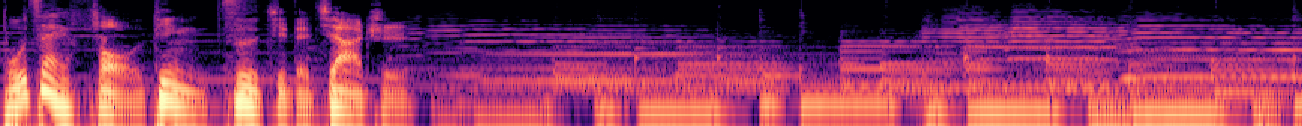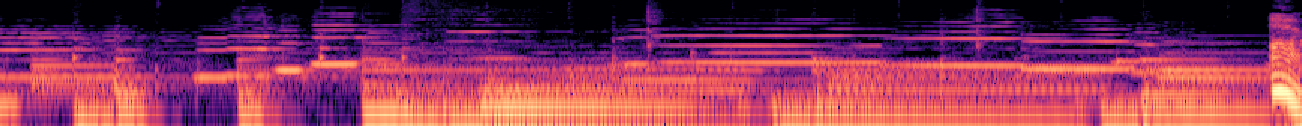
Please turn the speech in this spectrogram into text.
不再否定自己的价值。二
